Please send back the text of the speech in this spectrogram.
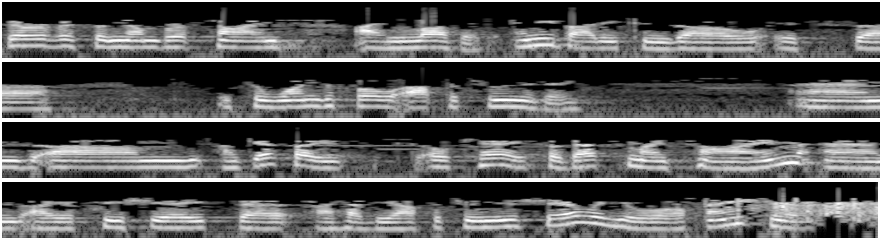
Service a number of times. I love it. Anybody can go. It's, uh, it's a wonderful opportunity. And um, I guess I, okay, so that's my time, and I appreciate that I had the opportunity to share with you all. Thank you.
